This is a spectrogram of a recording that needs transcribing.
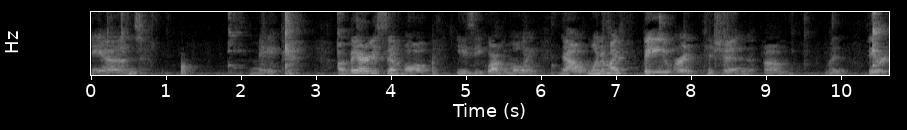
and make a very simple, easy guacamole. Now, one of my favorite kitchen, um, my favorite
